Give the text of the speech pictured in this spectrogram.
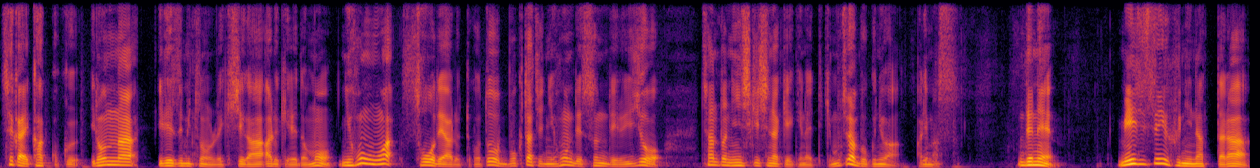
世界各国いろんな入れ墨との歴史があるけれども日本はそうであるってことを僕たち日本で住んでいる以上ちゃんと認識しなきゃいけないって気持ちは僕にはあります。でね明治政府になったら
